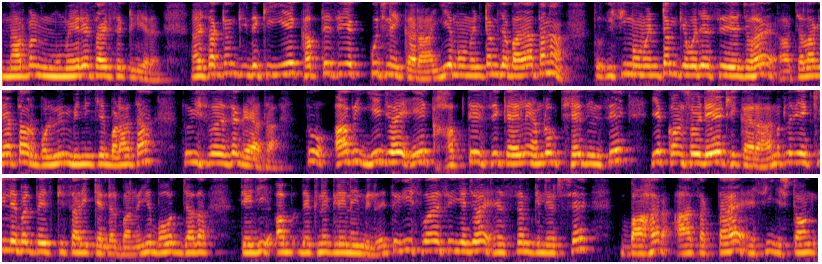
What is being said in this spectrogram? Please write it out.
नॉर्मल मेरे साइड से क्लियर है। ऐसा क्योंकि देखिए एक हफ़्ते से ये कुछ नहीं कर रहा। ये मोमेंटम जब आया था ना तो इसी मोमेंटम की वजह से जो है चला गया था और वॉल्यूम भी नीचे बढ़ा था तो इस वजह से गया था। तो अब ये जो है, एक हफ़्ते से कह लें हम लोग छः दिन से ये कंसोलिडेट ही कर रहा है। मतलब एक ही लेवल पे इसकी सारी कैंडल बन रही है। बहुत ज़्यादा तेज़ी अब देखने के लिए नहीं मिल रही। तो इस वजह से ये जो है एस एम की से बाहर आ सकता है। ऐसी स्ट्रॉन्ग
